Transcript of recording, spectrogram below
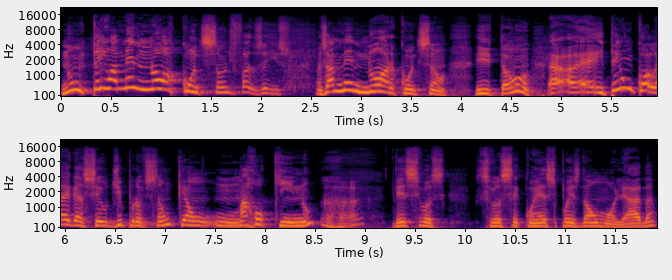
Não tenho a menor condição de fazer isso. Mas a menor condição. Então, ah, e tem um colega seu de profissão que é um, um marroquino. Aham. Vê se você, se você conhece, depois dá uma olhada.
